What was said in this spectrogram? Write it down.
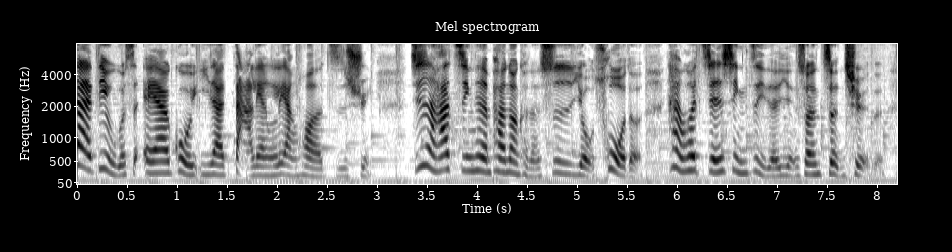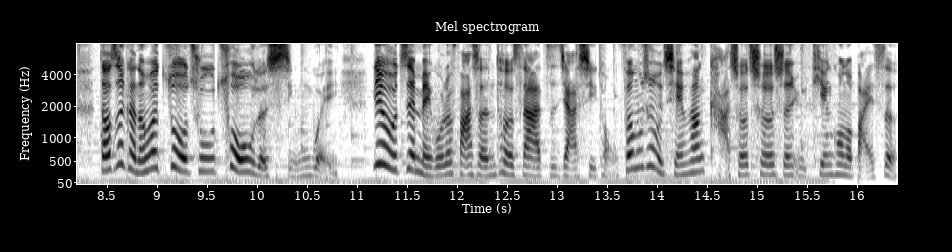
再来第五个是 AI 过于依赖大量量化的资讯。即使他今天的判断可能是有错的，他也会坚信自己的演算正确的，导致可能会做出错误的行为。例如，之前美国就发生特斯拉自驾系统分不清楚前方卡车车身与天空的白色，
